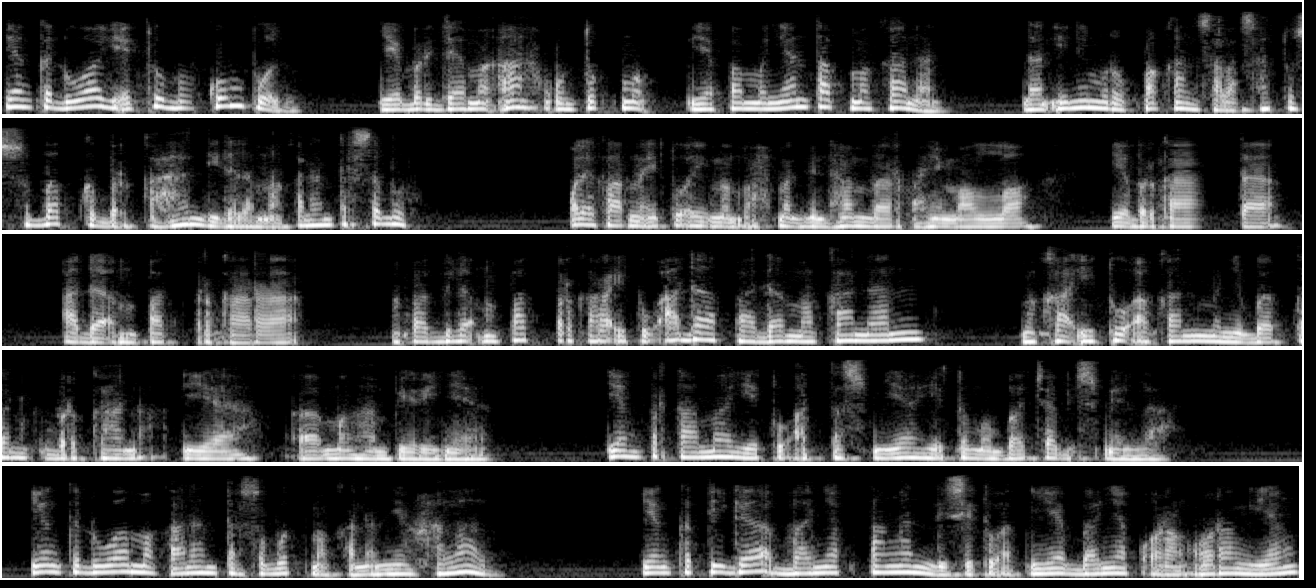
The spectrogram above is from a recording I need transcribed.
Yang kedua yaitu berkumpul, ya berjamaah untuk ya menyantap makanan dan ini merupakan salah satu sebab keberkahan di dalam makanan tersebut. Oleh karena itu Imam Ahmad bin Hanbal rahimahullah dia berkata ada empat perkara apabila empat perkara itu ada pada makanan maka itu akan menyebabkan keberkahan ia e, menghampirinya. Yang pertama yaitu atasnya yaitu membaca bismillah. Yang kedua makanan tersebut makanan yang halal. Yang ketiga banyak tangan di situ artinya banyak orang-orang yang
